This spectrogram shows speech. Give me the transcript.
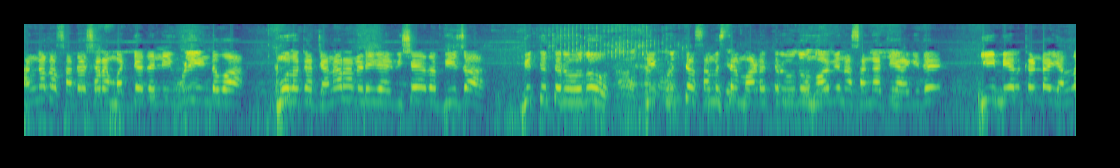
ಸಂಘದ ಸದಸ್ಯರ ಮಧ್ಯದಲ್ಲಿ ಉಳಿ ಹಿಂಡುವ ಮೂಲಕ ಜನರ ನಡುವೆ ವಿಷಯದ ಬೀಜ ಬಿತ್ತುತ್ತಿರುವುದು ಈ ಕೃತ್ಯ ಸಂಸ್ಥೆ ಮಾಡುತ್ತಿರುವುದು ನೋವಿನ ಸಂಗತಿಯಾಗಿದೆ. ಈ ಮೇಲ್ಕಂಡ ಎಲ್ಲ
